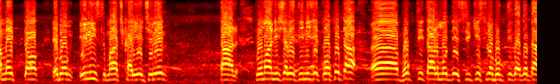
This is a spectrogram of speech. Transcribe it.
আমের টক এবং ইলিশ মাছ খাইয়েছিলেন। তার প্রমাণ হিসাবে তিনি যে কতটা ভক্তি তার মধ্যে শ্রীকৃষ্ণ ভক্তি কতটা,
